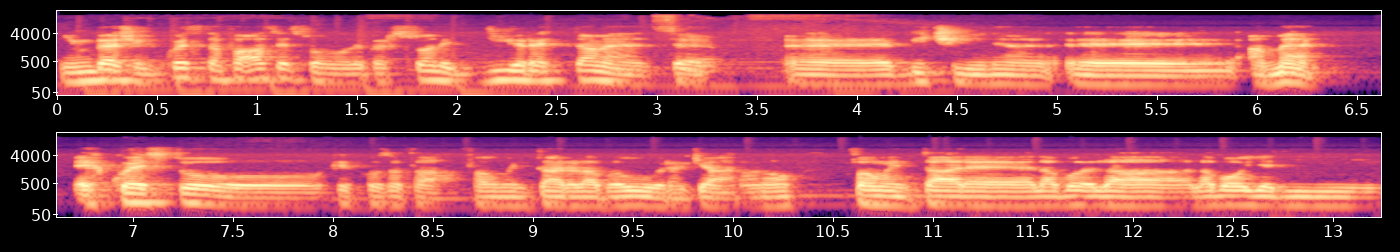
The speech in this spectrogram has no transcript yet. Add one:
Invece in questa fase sono le persone direttamente sì. eh, vicine eh, a me e questo che cosa fa? Fa aumentare la paura, chiaro, no? Fa aumentare la, la, la voglia di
